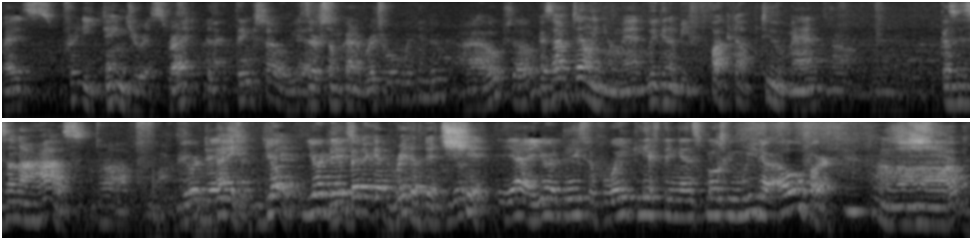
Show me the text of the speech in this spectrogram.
But it's pretty dangerous, right? I think so. Is there some kind of ritual we can do? I hope so. Because I'm telling you, man, we're gonna be fucked up too, man. Because it's on our house. Ah, fuck. Your days. Hey, your, your you better get rid of that your- shit. Yeah, your days of weightlifting and smoking weed are over. Oh,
